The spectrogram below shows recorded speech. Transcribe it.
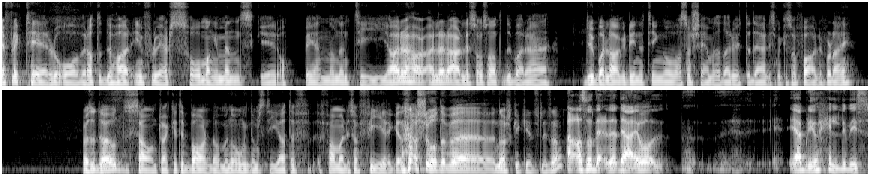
reflekterer du over at du har influert så mange mennesker opp igjennom den tida, eller, eller er det liksom sånn at du bare du bare lager dine ting, og hva som skjer med det der ute, det er liksom ikke så farlig for deg? Altså, du har jo soundtracket til barndommen og ungdomstida til faen meg liksom fire generasjoner med norske kids, liksom. Altså, det, det, det er jo Jeg blir jo heldigvis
